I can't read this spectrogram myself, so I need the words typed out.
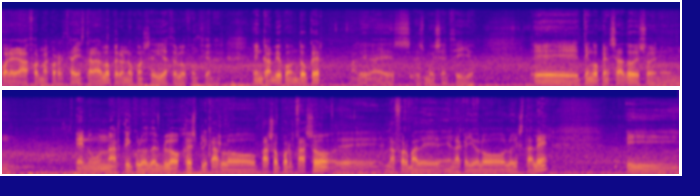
cuál era la forma correcta de instalarlo, pero no conseguí hacerlo funcionar. En cambio, con Docker ¿vale? es, muy sencillo. Eh, tengo pensado eso en un, en un artículo del blog explicarlo paso por paso, eh, la forma en la que yo lo, instalé y,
